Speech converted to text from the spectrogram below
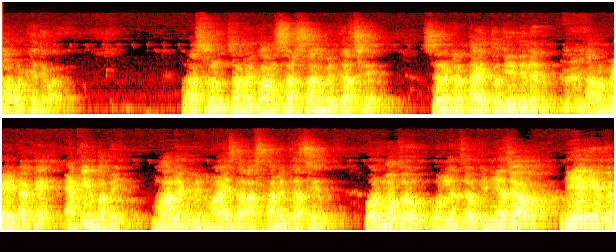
খাবার খেতে পারে। রাসুল জামাইক আনসার সাহেবের কাছে ছেলেটার দায়িত্ব দিয়ে দিলেন। আর মেয়েটাকে একইভাবে মালিক বিন মাইজ আর আসলামের কাছে ওর মতো বললেন যে, ওকে নিয়ে যাও, নিয়ে গিয়ে ওকে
